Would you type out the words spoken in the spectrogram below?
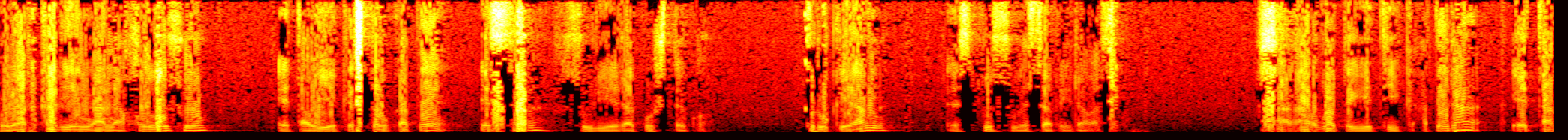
Olerkarien gana jo duzu, eta hoiek ez daukate ezer zuri erakusteko. Trukean ez duzu ezer irabazi. Zagardotegitik atera eta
